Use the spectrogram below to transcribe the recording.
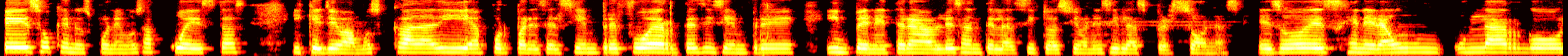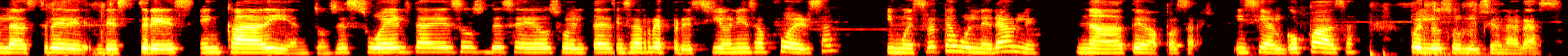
peso que nos ponemos a cuestas y que llevamos cada día por parecer siempre fuertes y siempre impenetrables ante las situaciones y las personas. Eso es genera un, un largo lastre de estrés en cada día. Entonces suelta esos deseos, suelta esa represión y esa fuerza y muéstrate vulnerable. Nada te va a pasar. Y si algo pasa, pues lo solucionarás.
